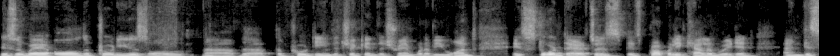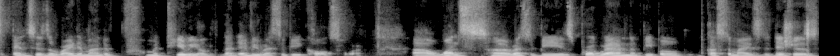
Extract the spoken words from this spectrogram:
This is where all the produce, all uh, the, the protein, the chicken, the shrimp, whatever you want, is stored there. So it's, it's properly calibrated and dispenses the right amount of material that every recipe calls for. Uh, once a recipe is programmed and people customize the dishes,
